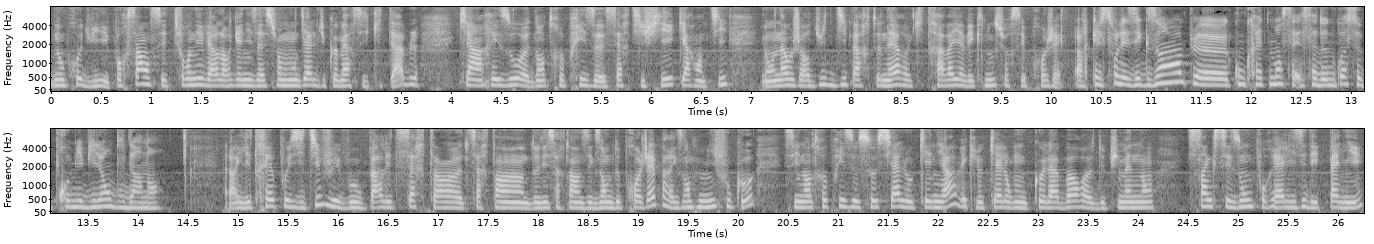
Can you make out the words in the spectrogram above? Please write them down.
nos, produits. Et pour ça, on s'est tourné vers l'Organisation mondiale du commerce équitable, qui a un réseau d'entreprises certifiées, garanties. Et on a aujourd'hui 10 partenaires qui travaillent avec nous sur ces projets. Alors, quels sont les exemples euh, Concrètement, ça, ça donne quoi ce premier bilan au bout d'un an? Alors, il est très positif. Je vais vous parler de certains, de certains, donner certains exemples de projets. Par exemple, Mifuko, c'est une entreprise sociale au Kenya avec laquelle on collabore euh, depuis maintenant cinq saisons pour réaliser des paniers.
